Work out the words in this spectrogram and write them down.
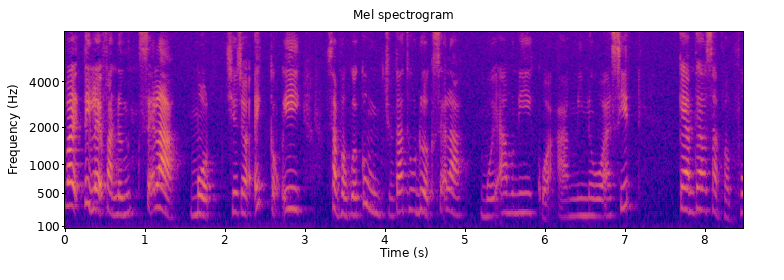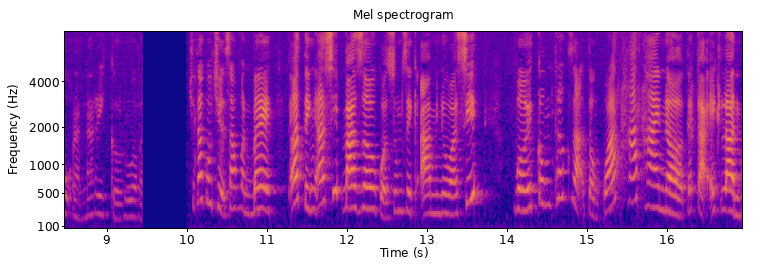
Vậy tỷ lệ phản ứng sẽ là 1 chia cho x cộng y. Sản phẩm cuối cùng chúng ta thu được sẽ là muối amoni của amino acid kèm theo sản phẩm phụ là natri clorua. Chúng ta cùng chuyển sang phần B, đó là tính axit bazơ của dung dịch amino acid với công thức dạng tổng quát H2N tất cả x lần,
